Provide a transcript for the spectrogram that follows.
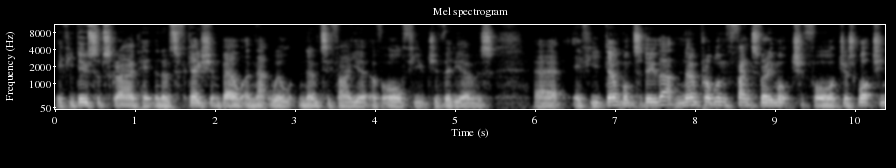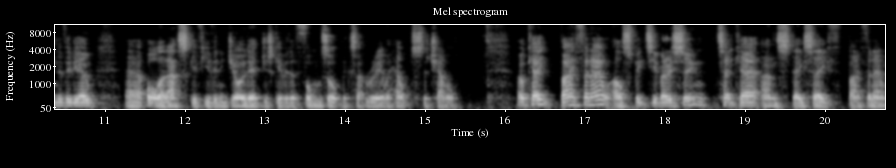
If you do subscribe, hit the notification bell and that will notify you of all future videos. Uh, if you don't want to do that, no problem. Thanks very much for just watching the video uh, all I'd ask, if you've enjoyed it, just give it a thumbs up because that really helps the channel. Okay, bye for now. I'll speak to you very soon. Take care and stay safe. Bye for now.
